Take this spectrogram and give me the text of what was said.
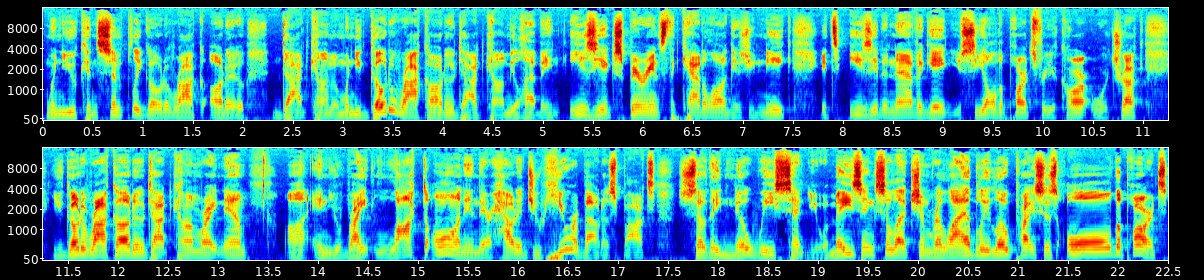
when you can simply go to rockauto.com? And when you go to rockauto.com, you'll have an easy experience. The catalog is unique, it's easy to navigate. You see all the parts for your car or truck. You go to rockauto.com right now uh, and you write locked on in there how did you hear about us box? So they know we sent you. Amazing selection reliably low prices all the parts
